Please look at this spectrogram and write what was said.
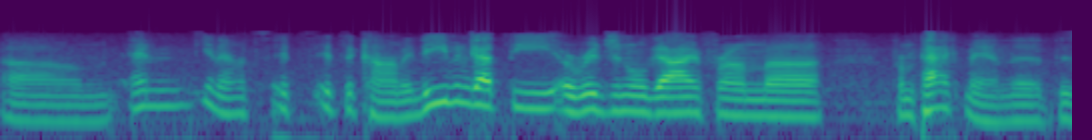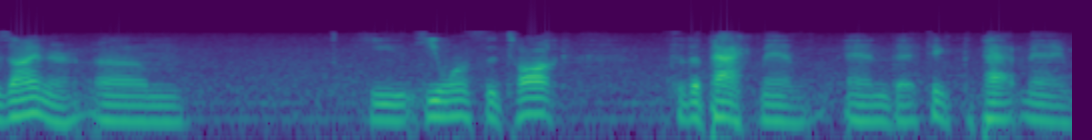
um, and you know it's it's it's a comedy. They even got the original guy from uh, from Pac-Man, the designer. Um, he he wants to talk to the Pac-Man, and I think the Pac-Man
